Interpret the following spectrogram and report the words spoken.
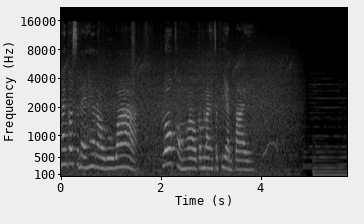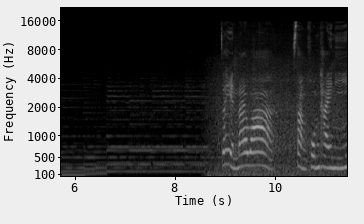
นั่นก็แสดงให้เรารู้ว่า โลกของเรากำลังจะเปลี่ยนไปจะเห็นได้ว่า สังคมไทยนี้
